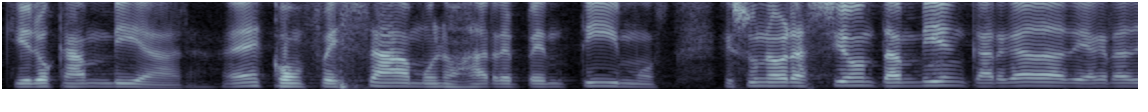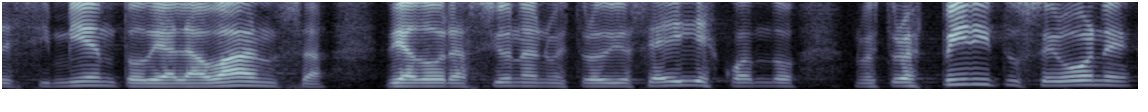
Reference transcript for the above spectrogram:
quiero cambiar. ¿eh? Confesamos, nos arrepentimos. Es una oración también cargada de agradecimiento, de alabanza, de adoración a nuestro Dios. Y ahí es cuando nuestro espíritu se une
